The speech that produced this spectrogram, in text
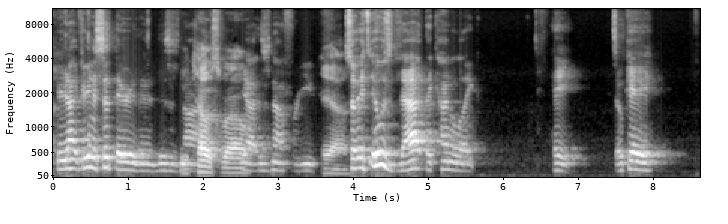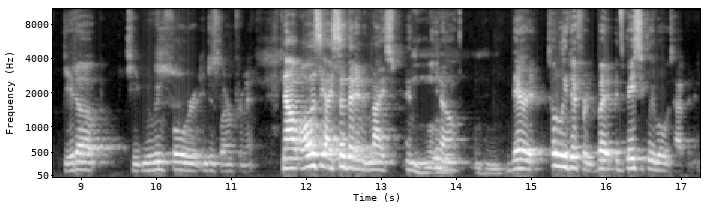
if you're not if you're gonna sit there, then this is You're not. toast, bro. Yeah, this is not for you. Yeah. So it, it was that that kind of like, hey, it's okay, get up, keep moving forward, and just learn from it. Now, obviously, I said that in a nice, and Mhm. you know, Mhm. they're totally different, but it's basically what was happening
